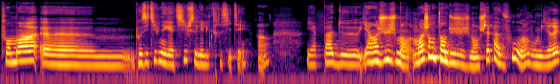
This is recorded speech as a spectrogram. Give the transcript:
Pour moi, euh, positif, négatif, c'est l'électricité. Hein. Il y a pas de, il y a un jugement. Moi, j'entends du jugement. Je sais pas vous, hein, vous me direz,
